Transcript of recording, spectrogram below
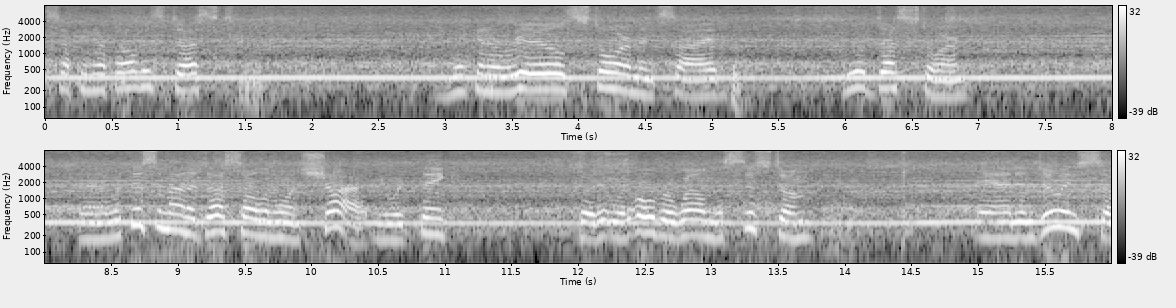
sucking up all this dust, making a real storm inside, real dust storm. And with this amount of dust all in one shot, you would think that it would overwhelm the system. And in doing so,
